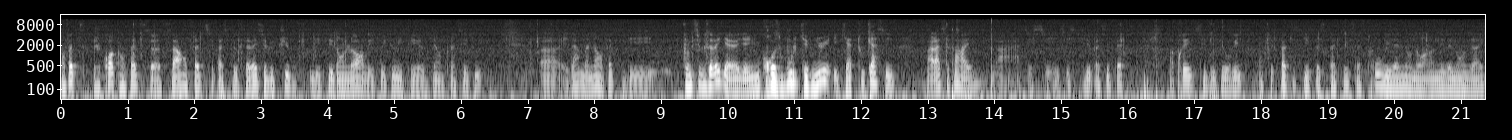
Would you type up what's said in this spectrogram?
En fait, je crois qu'en fait, ça, en fait, c'est parce que, vous savez, c'est le cube. Il était dans l'ordre et tout et tout, il était euh, bien placé et tout. Euh, et là, maintenant, en fait, il est... Comme si, vous savez, il y a une grosse boule qui est venue et qui a tout cassé. Bah là, c'est pareil. Bah, c'est ce qui s'est passé peut-être. Après, c'est des théories. On sait pas qu'est-ce qui peut se passer. Ça se trouve, les amis, on aura un événement en direct.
